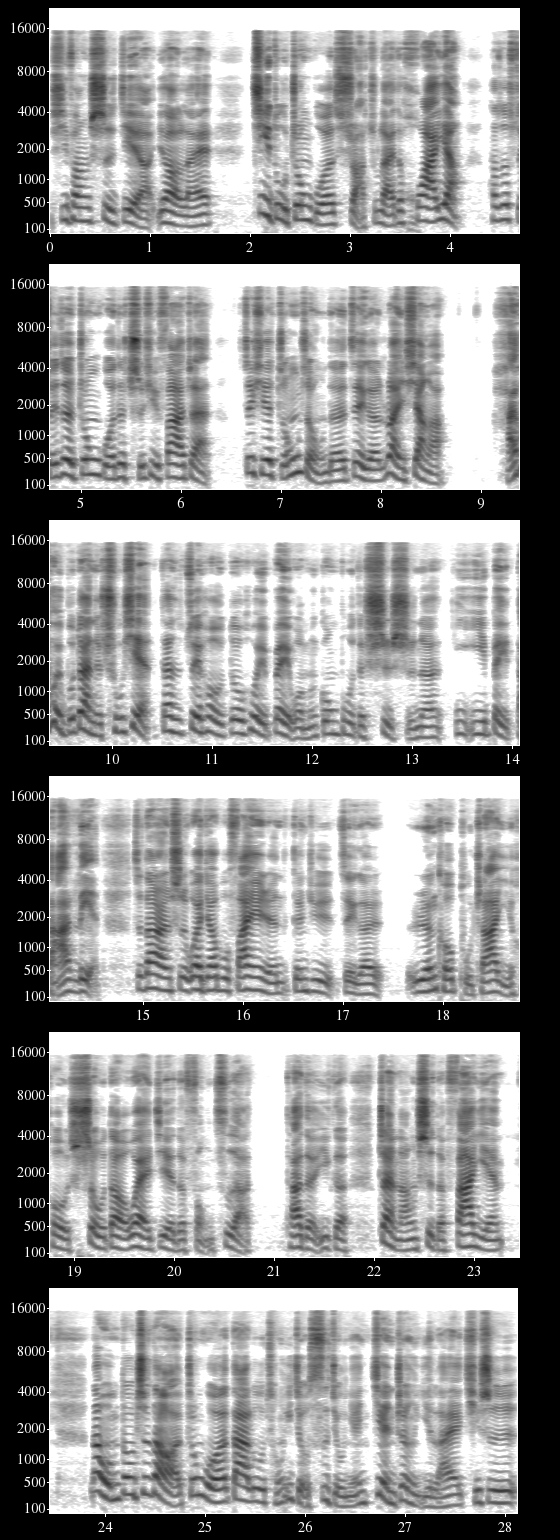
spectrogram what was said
西方世界啊要来嫉妒中国耍出来的花样。他说，随着中国的持续发展，这些种种的这个乱象啊，还会不断的出现，但是最后都会被我们公布的事实呢一一被打脸。这当然是外交部发言人根据这个人口普查以后受到外界的讽刺啊。他的一个战狼式的发言，那我们都知道啊，中国大陆从一九四九年建政以来，其实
